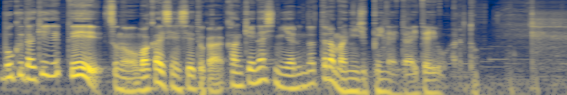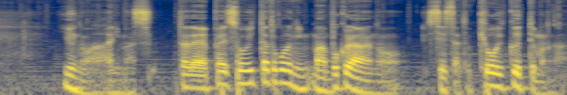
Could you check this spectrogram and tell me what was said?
僕だけでその若い先生とか関係なしにやるんだったらまあ20分以内に大体終わると。いうのはあります。ただやっぱりそういったところにまあ僕らの施設だと教育ってものが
